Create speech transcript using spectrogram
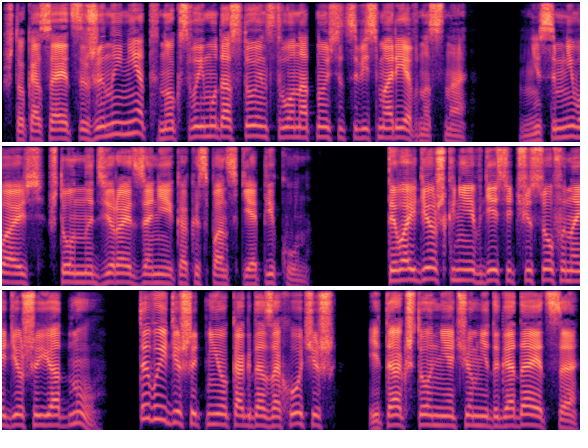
Что касается жены, нет, но к своему достоинству он относится весьма ревностно. Не сомневаюсь, что он надзирает за ней, как испанский опекун. Ты войдешь к ней в 10 часов и найдешь ее одну. Ты выйдешь от нее, когда захочешь, и так, что он ни о чем не догадается,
